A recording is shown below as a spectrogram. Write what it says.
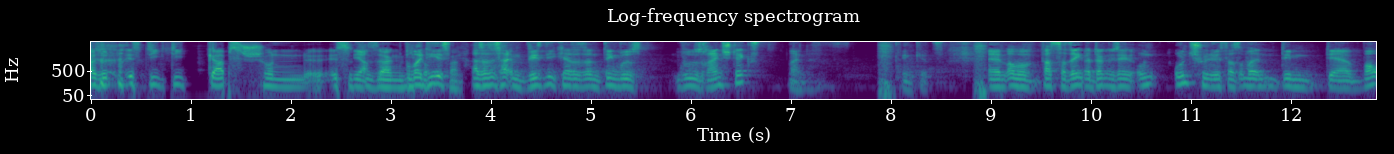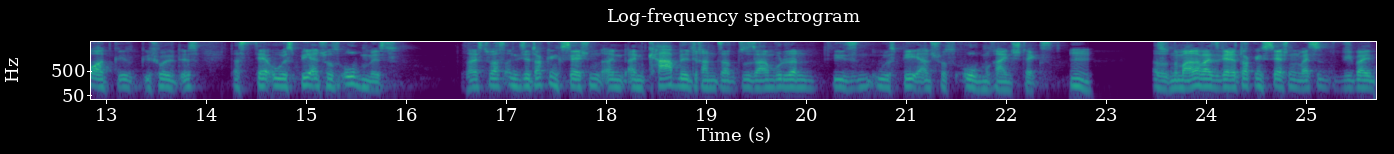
Also ist die, die gab's schon, äh, ist sozusagen. Ja, wobei die ist, also das ist halt im Wesentlichen ja so ein Ding, wo du es wo reinsteckst. Nein, das ist klingt jetzt. Ähm, aber was tatsächlich bei Docking Station un unschön ist, was aber dem der Bauart ge geschuldet ist, dass der USB-Anschluss oben ist. Das heißt, du hast an dieser Docking Station ein, ein Kabel dran sozusagen, wo du dann diesen USB-Anschluss oben reinsteckst. Mhm. Also normalerweise wäre Docking Station, weißt du, wie bei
